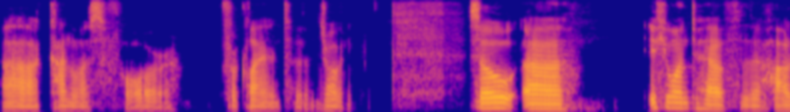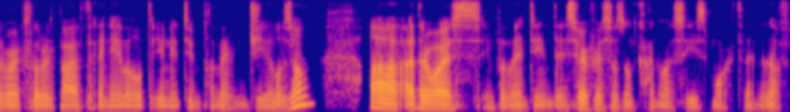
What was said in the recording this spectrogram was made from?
uh, canvas for for client drawing. So if you want to have the hardware accelerated path enabled, you need to implement GL Ozone. Uh, otherwise, implementing the Surface Ozone canvas is more than enough.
